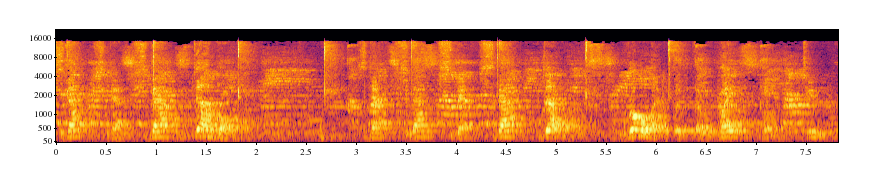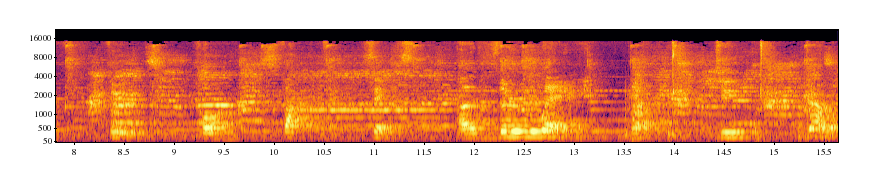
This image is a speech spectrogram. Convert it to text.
step, step, step, double. Step, step, step, step, double. Roll it with the right hand, two, three, four, five, six. Other way, one, two, double.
